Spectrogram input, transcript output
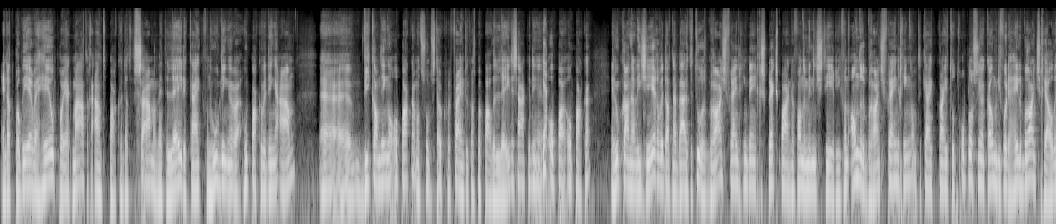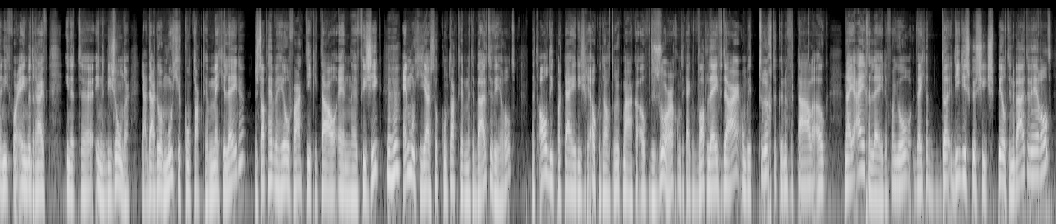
En dat proberen we heel projectmatig aan te pakken. Dat we samen met de leden kijken van hoe, dingen, we- hoe pakken we dingen aan. Eh, wie kan dingen oppakken? Want soms is het ook fijn natuurlijk als bepaalde leden zaken dingen Ja. oppakken. En hoe kanaliseren we dat naar buiten toe? Als branchevereniging ben je gesprekspartner van het ministerie, van andere brancheverenigingen. Om te kijken, kan je tot oplossingen komen die voor de hele branche gelden. En niet voor één bedrijf in het, eh, in het bijzonder. Ja, daardoor moet je contact hebben met je leden. Dus dat hebben we heel vaak, digitaal en eh, fysiek. En moet je juist ook contact hebben met de buitenwereld. Met al die partijen die zich elke dag druk maken over de zorg. Om te kijken wat leeft daar. Om weer terug te kunnen vertalen ook naar je eigen leden. Van joh, weet je, die discussie speelt in de buitenwereld.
